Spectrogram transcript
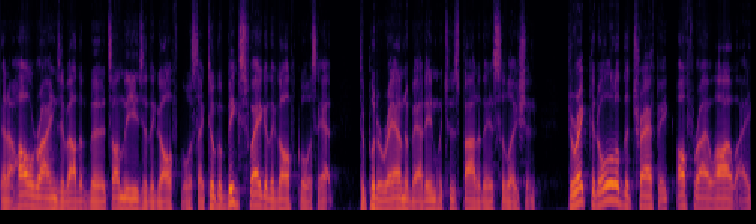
and a whole range of other birds on the edge of the golf course. They took a big swag of the golf course out to put a roundabout in, which was part of their solution. Directed all of the traffic off Roe Highway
